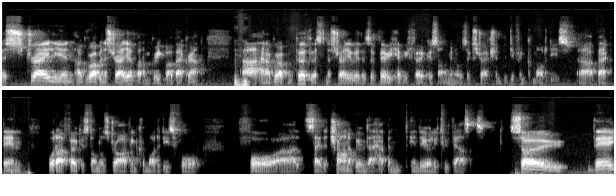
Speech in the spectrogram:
Australian. I grew up in Australia, but I'm Greek by background. Mm-hmm. Uh, and I grew up in Perth, Western Australia, where there's a very heavy focus on minerals extraction for different commodities. Uh, back then, what I focused on was driving commodities for for uh, say the China boom that happened in the early 2000s. So there,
